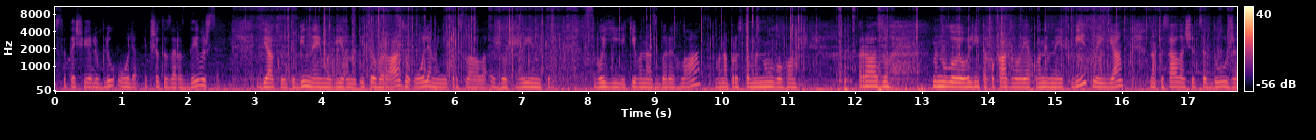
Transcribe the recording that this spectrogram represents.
все те, що я люблю. Оля, якщо ти зараз дивишся, дякую тобі неймовірно. І цього разу Оля мені прислала жоржинки свої, які вона зберегла. Вона просто минулого разу. Минулого літа показувала, як вони в неї квітли, і я написала, що це дуже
